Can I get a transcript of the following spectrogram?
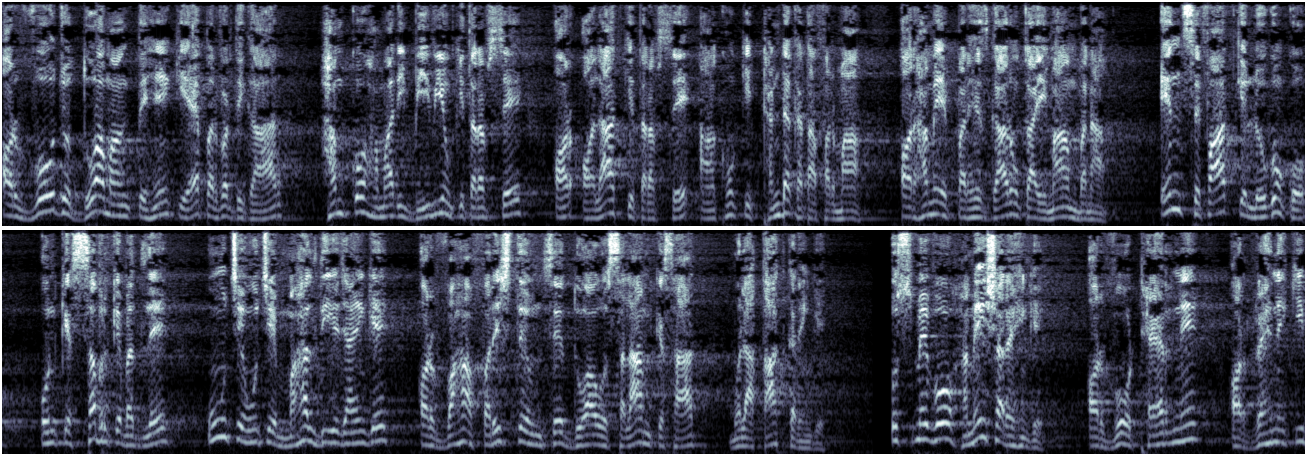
اور وہ جو دعا مانگتے ہیں کہ اے پروردگار، ہم کو ہماری بیویوں کی طرف سے اور اولاد کی طرف سے آنکھوں کی ٹھنڈک عطا فرما اور ہمیں پرہیزگاروں کا امام بنا۔ ان صفات کے لوگوں کو ان کے صبر کے بدلے اونچے اونچے محل دیے جائیں گے اور وہاں فرشتے ان سے دعا و سلام کے ساتھ ملاقات کریں گے۔ اس میں وہ ہمیشہ رہیں گے اور وہ ٹھہرنے اور رہنے کی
